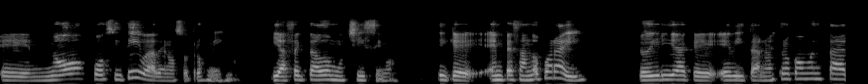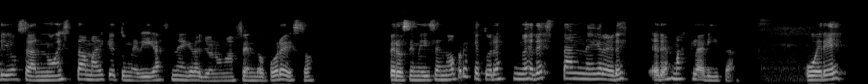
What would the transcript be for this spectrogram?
eh, no positiva de nosotros mismos y ha afectado muchísimo. Así que empezando por ahí, yo diría que evita nuestro comentario, o sea, no está mal que tú me digas negra, yo no me ofendo por eso, pero si me dicen, no, pero es que tú eres, no eres tan negra, eres, eres más clarita, o eres,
